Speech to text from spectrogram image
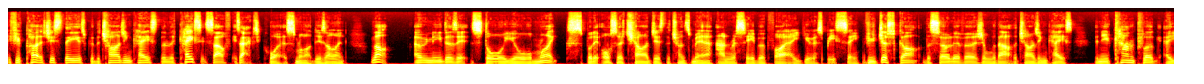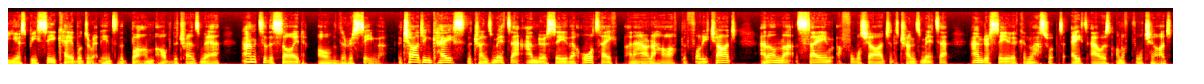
If you purchase these with the charging case, then the case itself is actually quite a smart design. Not only does it store your mics, but it also charges the transmitter and receiver via USB-C. If you've just got the solo version without the charging case, then you can plug a USB-C cable directly into the bottom of the transmitter and to the side of the receiver. The charging case, the transmitter and the receiver all take an hour and a half to fully charge and on that same full charge the transmitter and receiver can last for up to 8 hours on a full charge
